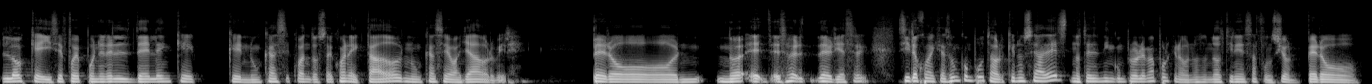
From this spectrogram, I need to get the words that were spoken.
lo que hice fue poner el Dell en que, que nunca, cuando esté conectado, nunca se vaya a dormir. Pero no, e, eso debería ser. Si lo conectas a un computador que no sea Dell, no tienes ningún problema porque no, no, tiene esa función. Pero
